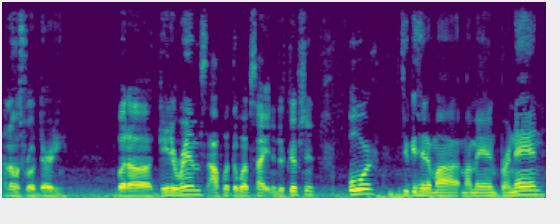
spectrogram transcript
I know it's real dirty. But uh, Gator rims, I'll put the website in the description. Or you can hit up my, my man Bernan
